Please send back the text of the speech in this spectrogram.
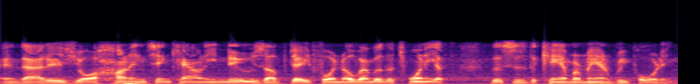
And that is your Huntingdon County news update for November the 20th. This is the cameraman reporting.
